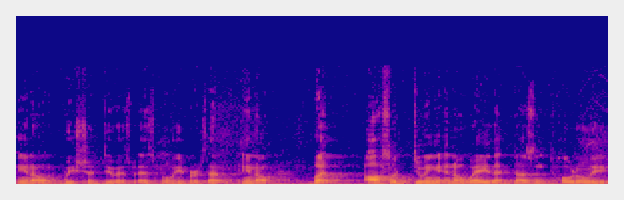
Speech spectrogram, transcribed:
you know, we should do as, as believers. That, you know, but also doing it in a way that doesn't totally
